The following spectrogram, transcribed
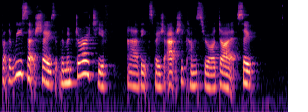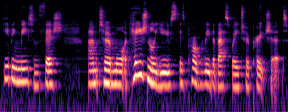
But the research shows that the majority of uh, the exposure actually comes through our diet. So keeping meat and fish um, to a more occasional use is probably the best way to approach it.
